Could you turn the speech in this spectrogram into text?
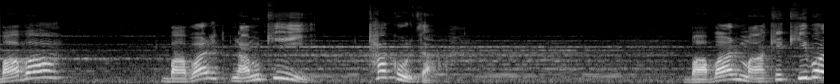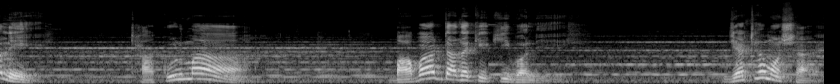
বাবা, বাবার নাম কি? ঠাকুরদা। বাবার মাকে কি বলে? ঠাকুরমা, বাবার দাদাকে কি বলে? জ্যাঠামশাই,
